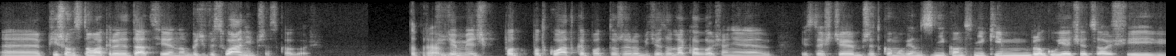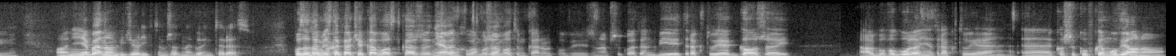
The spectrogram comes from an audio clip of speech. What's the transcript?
e, pisząc tą akredytację, no, być wysłani przez kogoś. to prawda. Musicie mieć pod, podkładkę pod to, że robicie to dla kogoś, a nie jesteście, brzydko mówiąc, znikąd nikim, blogujecie coś i oni nie będą widzieli w tym żadnego interesu. Poza No tym jest tak. taka ciekawostka, że nie wiem, chyba możemy o tym, Karol, powiedzieć, że na przykład NBA traktuje gorzej albo w ogóle nie traktuje e, koszykówkę mówioną,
